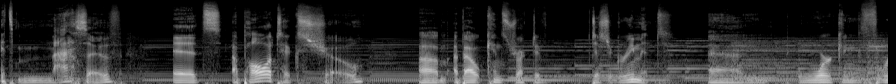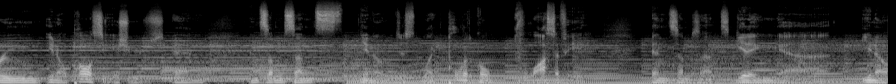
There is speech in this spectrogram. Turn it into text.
It's massive. It's a politics show um, about constructive disagreement and working through, you know, policy issues and, in some sense, you know, just like political philosophy. In some sense, getting, uh, you know,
